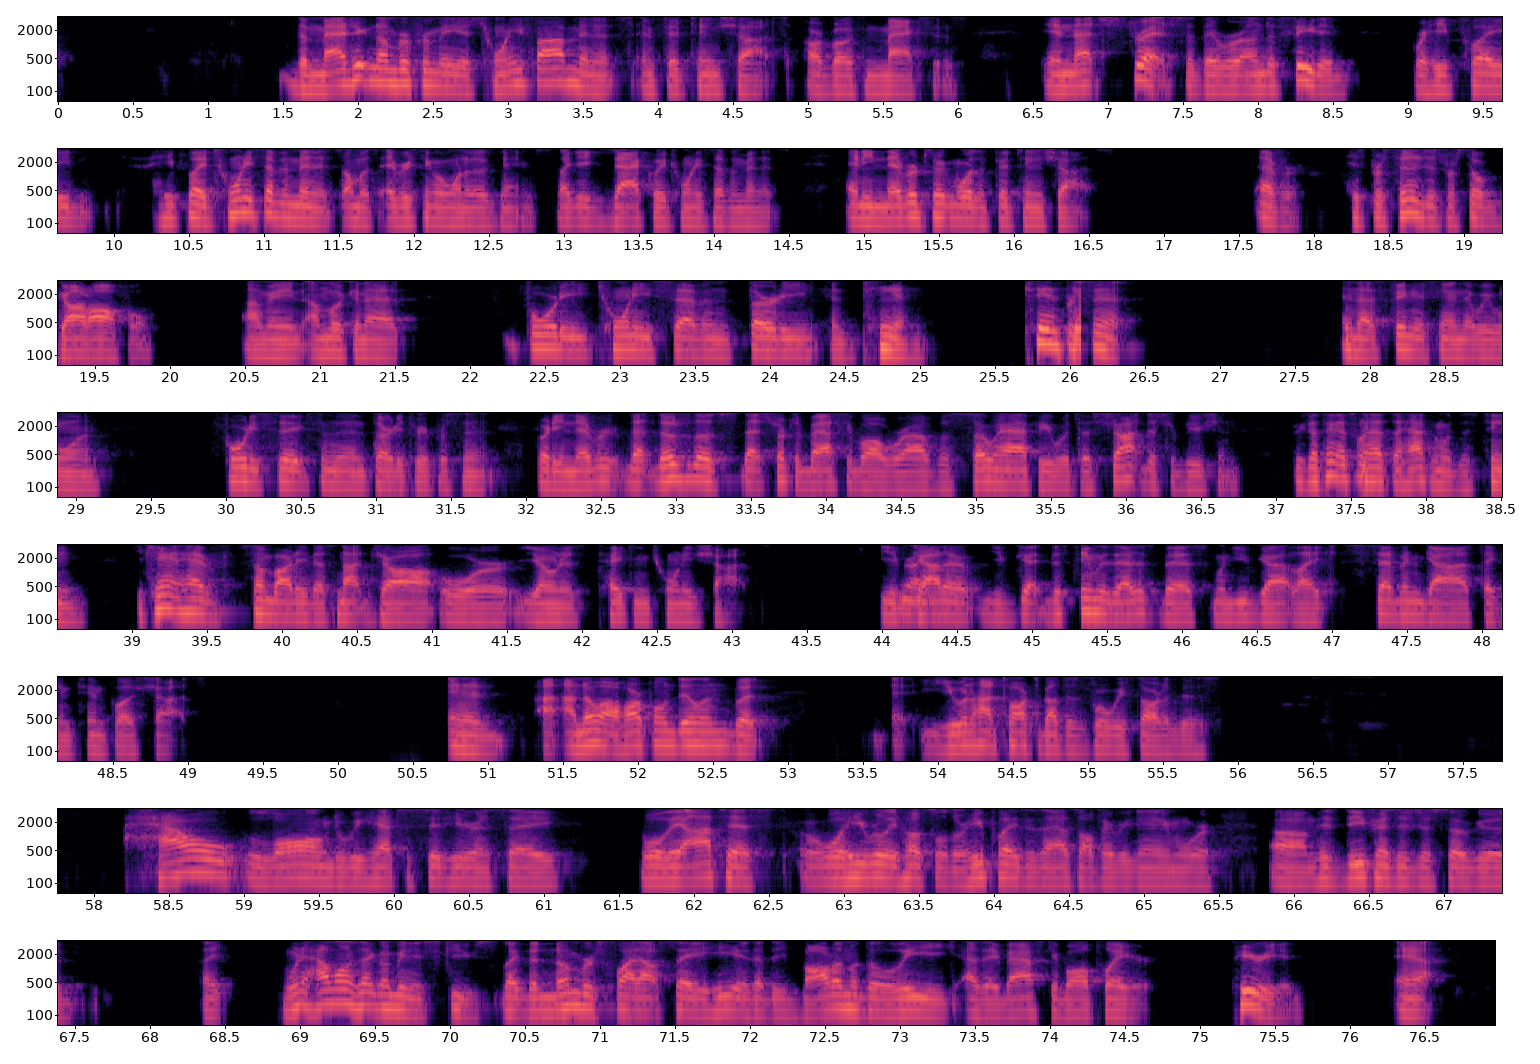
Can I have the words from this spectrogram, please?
The magic number for me is 25 minutes and 15 shots are both maxes. In that stretch that they were undefeated, where he played he played 27 minutes almost every single one of those games, like exactly 27 minutes, and he never took more than 15 shots, ever. His percentages were still god awful. I mean, I'm looking at 40, 27, 30, and 10. 10% in that Phoenix game that we won. 46 and then 33%. But he never that those were those that stretch of basketball where I was so happy with the shot distribution. Because I think that's what has to happen with this team. You can't have somebody that's not Ja or Jonas taking 20 shots. You've Right. got to you've got this team is at its best when you've got like seven guys taking 10 plus shots. And I, I know I harp on Dillon, but eh, you and I talked about this before we started this. How long do we have to sit here and say, well, the eye test, or well, he really hustles, or he plays his ass off every game, or um, his defense is just so good? When? How long is that going to be an excuse? Like the numbers flat out say he is at the bottom of the league as a basketball player. Period. And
